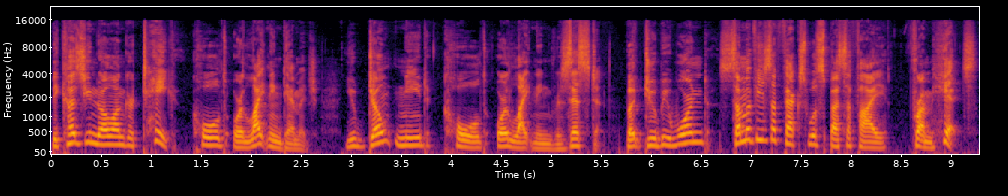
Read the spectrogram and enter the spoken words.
Because you no longer take cold or lightning damage, you don't need cold or lightning resistant. But do be warned, some of these effects will specify from hits,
